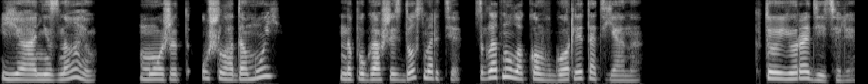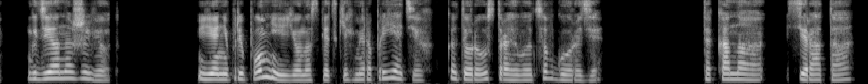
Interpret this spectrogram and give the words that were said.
«Я не знаю. Может, ушла домой?» Напугавшись до смерти, сглотнула ком в горле Татьяна. «Кто ее родители? Где она живет? Я не припомню ее на светских мероприятиях, которые устраиваются в городе. Так она сирота.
